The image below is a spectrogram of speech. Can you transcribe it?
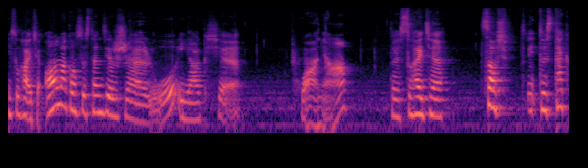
I słuchajcie, on ma konsystencję żelu i jak się wchłania, to jest, słuchajcie, coś, to jest tak,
